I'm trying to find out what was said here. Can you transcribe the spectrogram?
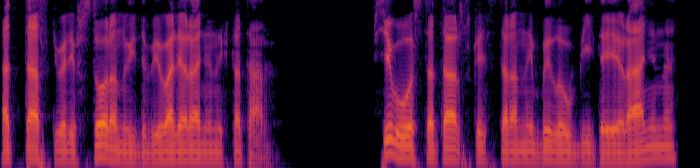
оттаскивали в сторону и добивали раненых татар. Всего с татарской стороны было убито и ранено,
